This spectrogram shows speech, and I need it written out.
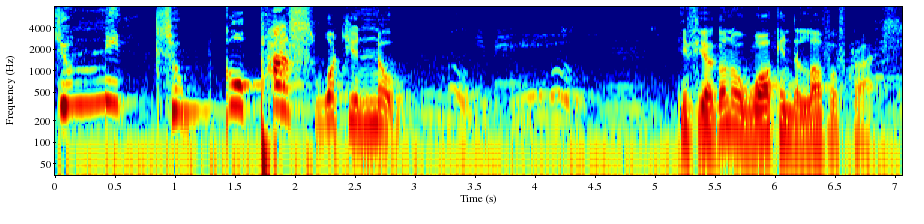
You need to go past what you know if you're going to walk in the love of Christ.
